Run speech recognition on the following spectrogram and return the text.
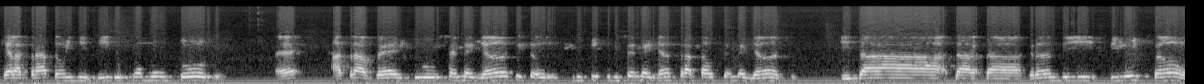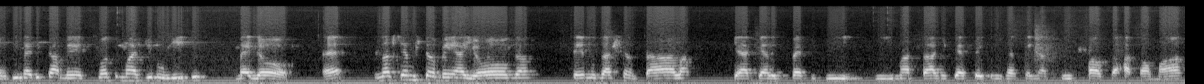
que ela trata o indivíduo como um todo, né? através do semelhante, do tipo de semelhante, tratar o semelhante e da, da, da grande diluição de medicamentos. Quanto mais diluído, melhor. Né? E nós temos também a yoga, temos a chantala, que é aquela espécie de, de massagem que é feita nos recém-nascidos para acalmar.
